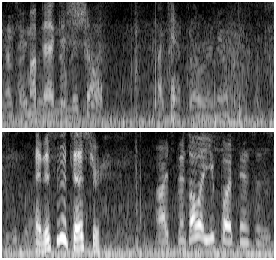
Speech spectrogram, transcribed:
Yeah, I'm taking my back is shot. I can't throw right now. Hey, this is a tester. All right, Spence. I'll let you putt then, since it's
